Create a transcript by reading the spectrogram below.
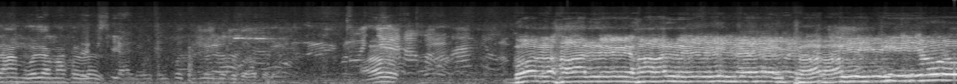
રામ ઓલા નહીં બહાર હાલે હાલે ઠાકી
